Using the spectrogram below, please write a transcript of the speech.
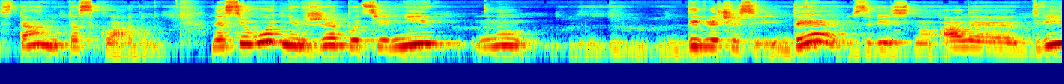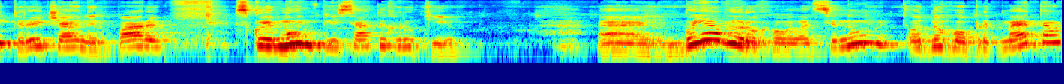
стану та складу. На сьогодні вже по ціні, ну, дивлячись, де, звісно, але 2-3 чайних пари з клеймом 50-х років. Е, Бо я вирахувала ціну одного предмета,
